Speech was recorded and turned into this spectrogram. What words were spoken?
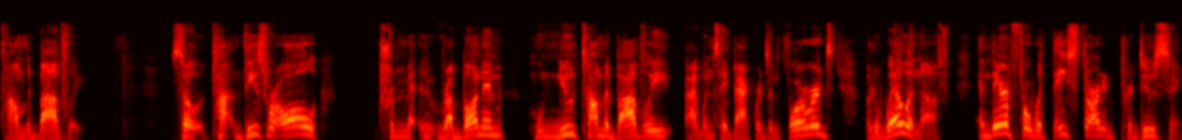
Talmud Bavli. So ta- these were all trem- rabbonim who knew Talmud Bavli, I wouldn't say backwards and forwards, but well enough. And therefore, what they started producing,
